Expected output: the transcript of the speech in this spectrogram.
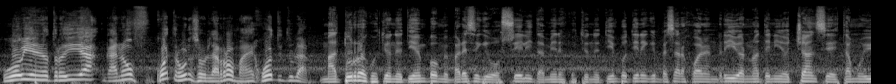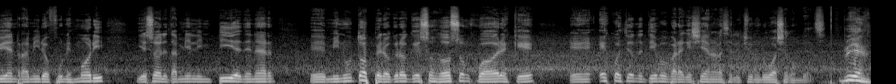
Jugó bien el otro día, ganó 4-1 sobre la Roma, ¿eh? Jugó titular. Maturro es cuestión de tiempo, me parece que Boselli también es cuestión de tiempo, tiene que empezar a jugar en River, no ha tenido chance, está muy bien Ramiro Funes Mori y eso le, también le impide tener eh, minutos, pero creo que esos dos son jugadores que eh, es cuestión de tiempo para que lleguen a la selección uruguaya con Bielsa. Bien,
